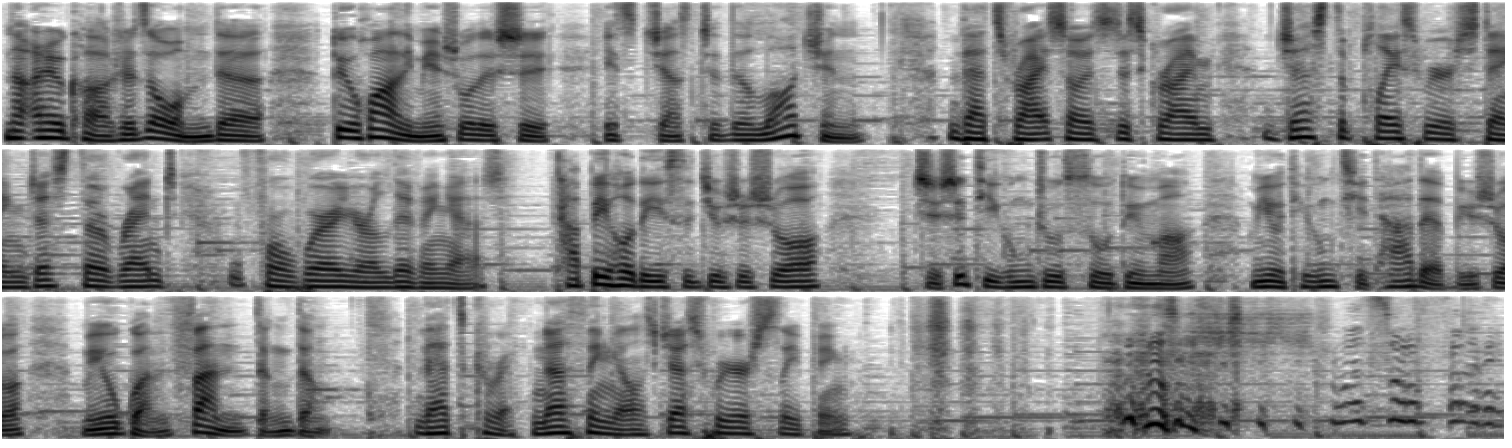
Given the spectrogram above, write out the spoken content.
那艾瑞克老师在我们的对话里面说的是 "It's just the lodging"。 That's right. So it's describing just the place we are staying, just the rent for where you're living at. 它背后的意思就是说， 只是提供住宿，对吗？没有提供其他的，比如说没有管饭等等。 That's correct. Nothing else, just where you're sleeping. What's so funny?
